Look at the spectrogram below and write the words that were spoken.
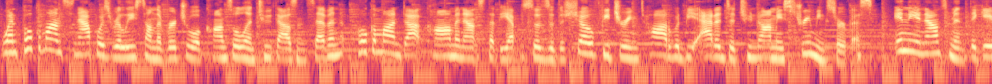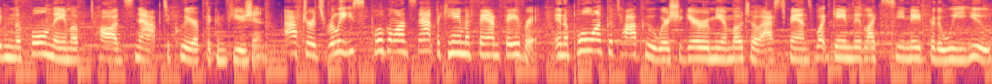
When Pokemon Snap was released on the Virtual Console in 2007, Pokemon.com announced that the episodes of the show featuring Todd would be added to Toonami's streaming service. In the announcement, they gave him the full name of Todd Snap to clear up the confusion. After its release, Pokemon Snap became a fan favorite. In a poll on Kotaku where Shigeru Miyamoto asked fans what game they'd like to see made for the Wii U,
